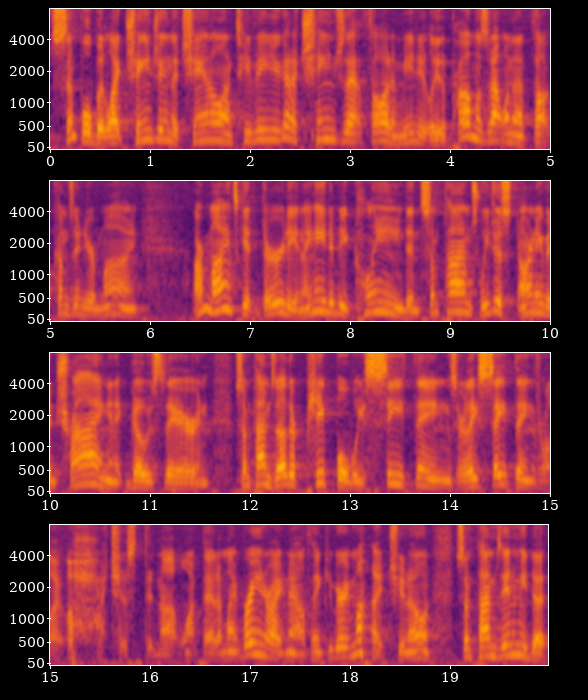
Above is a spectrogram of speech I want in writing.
simple, but like changing the channel on TV, you got to change that thought immediately. The problem is not when that thought comes in your mind, our minds get dirty and they need to be cleaned. And sometimes we just aren't even trying and it goes there. And sometimes other people, we see things or they say things, we're like, oh, I just did not want that in my brain right now. Thank you very much. You know, sometimes the enemy does.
